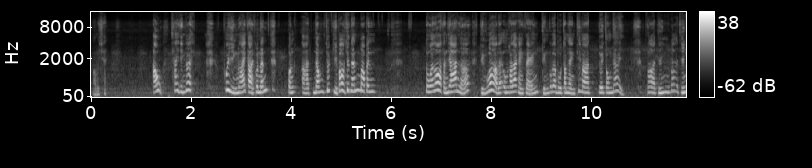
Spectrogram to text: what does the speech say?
เอ๋อไม่ใช่ เอ้าใช่จริงด้วย ผู้หญิงร้ายกาจคนนั้นบังอาจนำชุดกี่เป้าชุดนั้นมาเป็นตัวล่อสัญญาณเหรอ ถึงว่าและองค์คารักแห่งแสง ถึงระบุตำแหน่งที่มาโดยตรงได้บ้าจริงบ้าจริง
